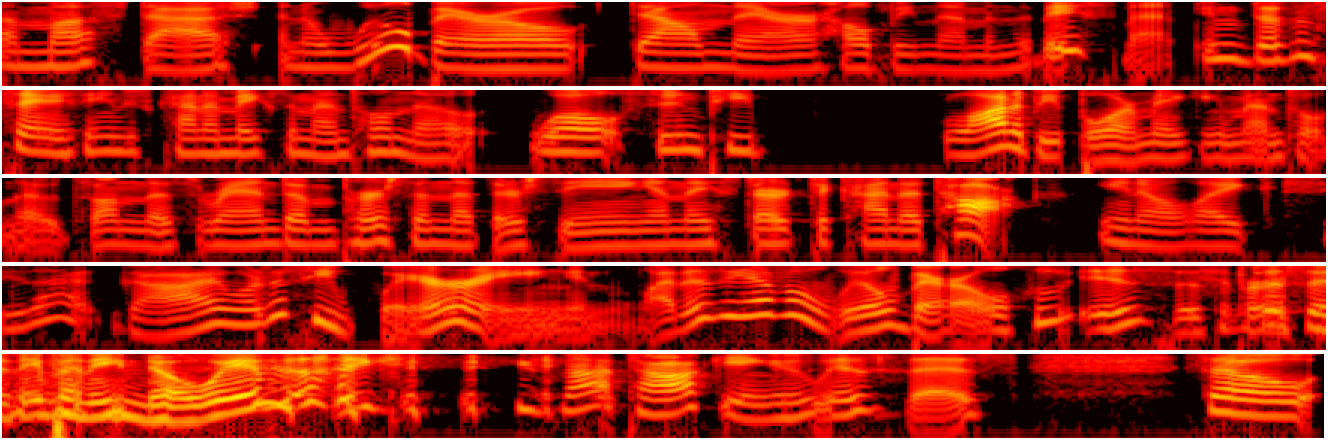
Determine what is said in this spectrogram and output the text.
a mustache, and a wheelbarrow down there helping them in the basement. And it doesn't say anything, just kind of makes a mental note. Well, soon people a lot of people are making mental notes on this random person that they're seeing and they start to kind of talk you know like see that guy? What is he wearing? And why does he have a wheelbarrow? Who is this person? Does anybody know him? like he's not talking. Who is this? So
